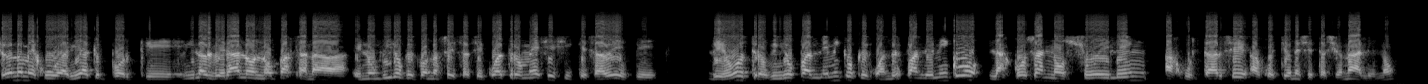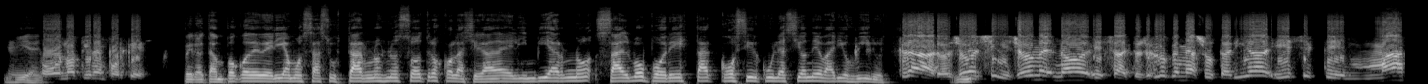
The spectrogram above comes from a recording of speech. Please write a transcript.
Yo no me jugaría que porque vino el verano no pasa nada. En un virus que conoces hace cuatro meses y que sabes de de otros virus pandémicos que cuando es pandémico las cosas no suelen ajustarse a cuestiones estacionales, ¿no? Bien. O no tienen por qué. Pero tampoco deberíamos asustarnos nosotros con la llegada del invierno, salvo por esta cocirculación de varios virus. Claro, yo sí, yo me, no, exacto, yo lo que me asustaría es este más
